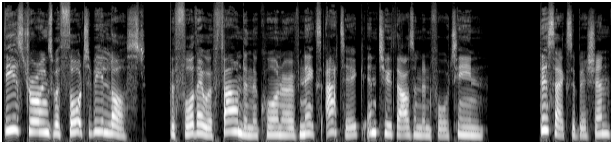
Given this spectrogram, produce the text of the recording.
These drawings were thought to be lost before they were found in the corner of Nick's attic in 2014. This exhibition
